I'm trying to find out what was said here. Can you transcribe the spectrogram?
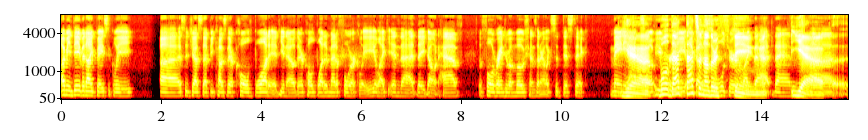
I mean David Icke basically uh suggests that because they're cold blooded, you know, they're cold blooded metaphorically, like in that they don't have the full range of emotions and are like sadistic maniacs. Yeah, So if you well, that- that's like, another thing. Like that, then yeah uh,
